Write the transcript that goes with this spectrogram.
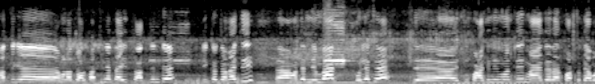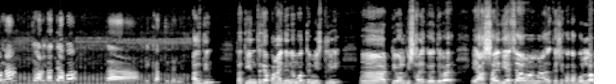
হাত থেকে আমরা জল পাচ্ছি না, তাই চার দিনতে বিক্ষোভ জানাইছি। তা আমাদের মেম্বার বলেছে যে, দু পাঁচ দিনের মধ্যে মায়েদের আর কষ্ট দেব না, জলটা দেব, তা বিক্ষোভ তুলে নিচ্ছে পাঁচ দিন, তা তিন থেকে পাঁচ দিনের মধ্যে মিস্ত্রি টিউবওয়েলকে সারা করে দেবে। এই আশ্বাস দিয়েছে, আর আমি মায়েদেরকে সে কথা বললাম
